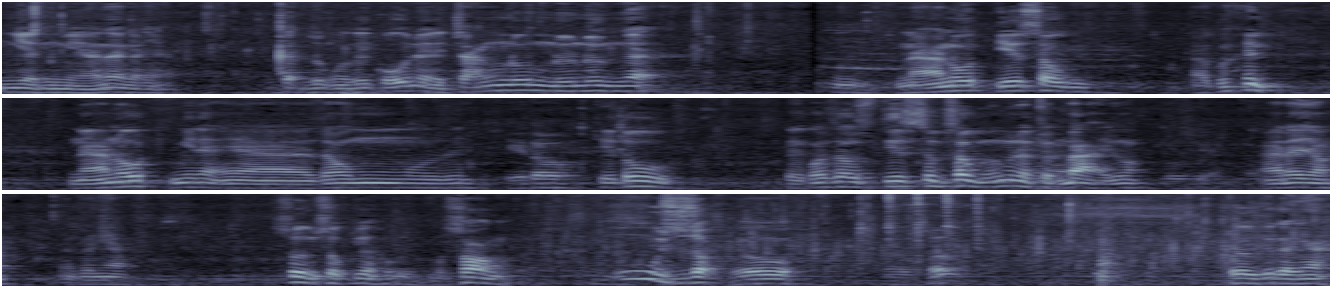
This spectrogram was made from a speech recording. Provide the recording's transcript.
nghiền mẻ ra cả nhà. Tận dụng cái cối này trắng nước nước, nước nghệ. Ừ, ná nốt tía sông. À quên ná nốt với lại à, rau tía tu phải có rau tía sông sông nữa mới là chuẩn bài đúng không? À đây rồi. Cả nhà. Sôi sục chưa? Một xong ui giời ơi. Hớp thơm chưa cả nhà?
